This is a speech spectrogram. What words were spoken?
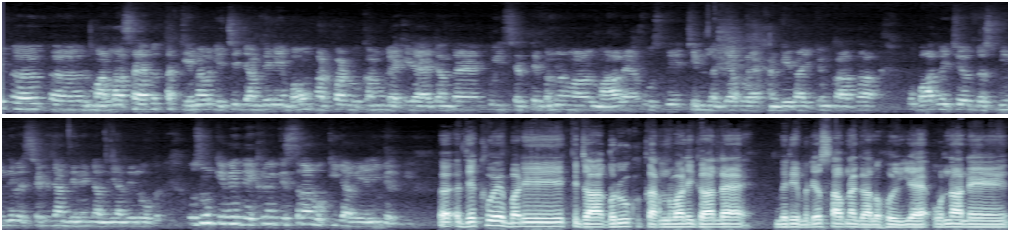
ਅ, ਸਾਹਿਬ ਧੱਕੇ ਨਾਲ ਵੇਚੇ ਜਾਂਦੇ ਨੇ ਬਹੁ ਫੜ ਲੋਕਾਂ ਨੂੰ ਲੈ ਕੇ ਜਾਇਆ ਜਾਂਦਾ ਹੈ ਕੋਈ ਸਿਰ ਤੇ ਬੰਨਣ ਵਾਲਾ ਰੁਮਾਲ ਹੈ ਉਸ ਦੇ ਚਿੰਨ ਲੱਗਿਆ ਹੋਇਆ ਖੰਡੇ ਦਾ ਇੱਕ ਓਂਕਾਰ ਦਾ ਉਹ ਬਾਅਦ ਵਿੱਚ ਡਸਟਬਿਨ ਦੇ ਵਿੱਚ ਸਿੱਟ ਜਾਂਦੇ ਨੇ ਜਾਂਦੇ ਜਾਂਦੇ ਲੋਕ। ਉਸ ਨੂੰ ਕਿਵੇਂ ਦੇਖ ਰਹੇ ਹੋ ਕਿਸ ਤਰ੍ਹਾਂ ਰੋਕੀ ਜਾਵੇ ਇਹ ਬੇਦਬੀ ਅ, ਦੇਖੋ ਇਹ ਬੜੀ ਇੱਕ ਜਾਗਰੂਕ ਕਰਨ ਵਾਲੀ ਗੱਲ ਹੈ। ਮੇਰੀ ਮਰਜ਼ੀ ਸਾਹਿਬ ਨਾਲ ਗੱਲ ਹੋਈ ਹੈ। ਉਹਨਾਂ ਨੇ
